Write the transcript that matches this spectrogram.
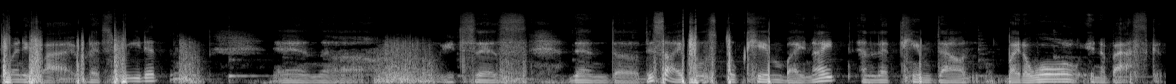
25. Let's read it. And uh, it says, Then the disciples took him by night and let him down by the wall in a basket.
